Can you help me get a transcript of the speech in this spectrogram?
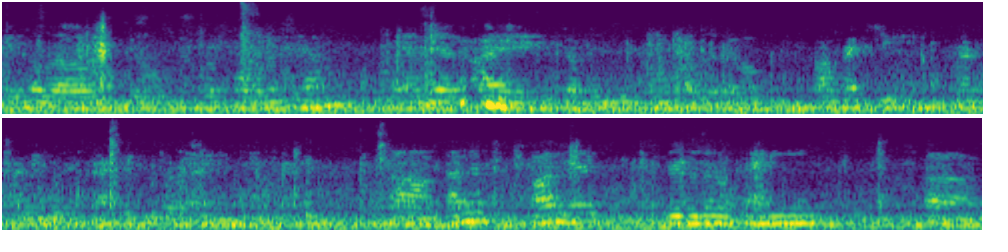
say hello, build rapport with them, and then I jump into some a little contact sheet. That's how I'm able to interact with people that I encounter. Um, on this, on this, there's a little tiny, um,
